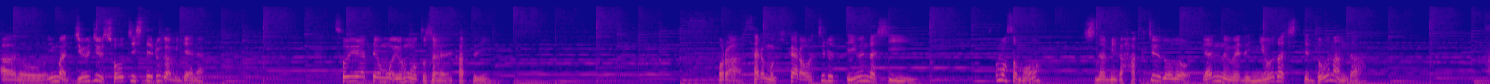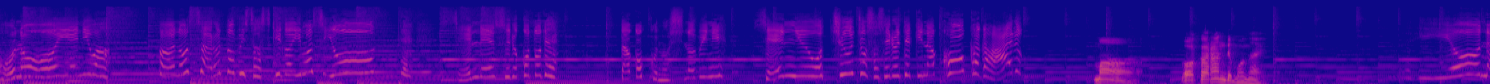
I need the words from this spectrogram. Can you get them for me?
あの、今、重々承知してるが、みたいな。そういうやって読もうとしたんだよ、勝手に。ほら、猿も木から落ちるって言うんだし、そもそも、忍びが白昼堂々、屋根の上で仁王立ちってどうなんだ？このお家にはあの猿飛びサスケがいますよって宣伝することで他国の忍びに潜入を躊躇させる的な効果がある。まあわからんでもない。ような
